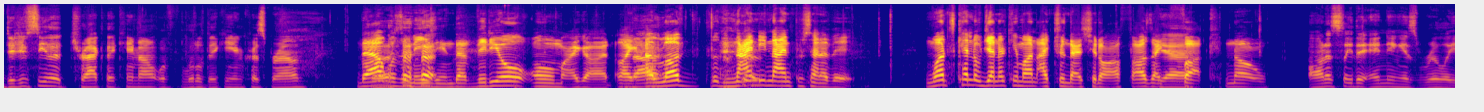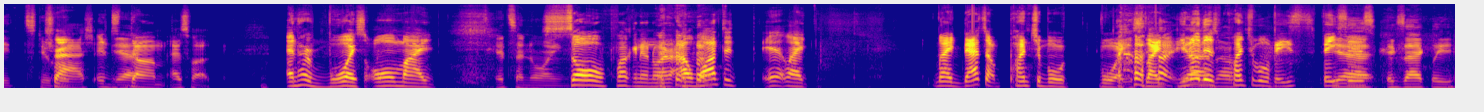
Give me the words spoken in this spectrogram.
did you see the track that came out with Lil Dicky and Chris Brown? That was amazing. that video, oh my god. Like I That- loved the ninety nine percent of it. Once Kendall Jenner came on, I turned that shit off. I was like, Yeah. fuck, no. Honestly, the ending is really stupid. Trash. It's Yeah. dumb as fuck. And her voice, oh my It's annoying. so fucking annoying. I wanted it like like that's a punchable voice. Like you Yeah, know there's no. punchable face faces. Yeah, exactly.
